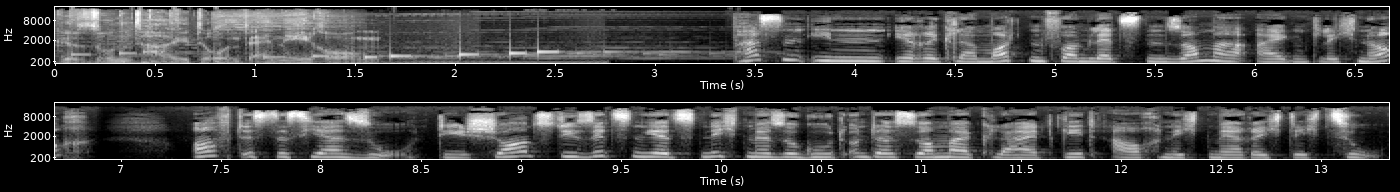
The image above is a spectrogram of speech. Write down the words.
Gesundheit und Ernährung. Passen Ihnen Ihre Klamotten vom letzten Sommer eigentlich noch? Oft ist es ja so, die Shorts, die sitzen jetzt nicht mehr so gut und das Sommerkleid geht auch nicht mehr richtig zu.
